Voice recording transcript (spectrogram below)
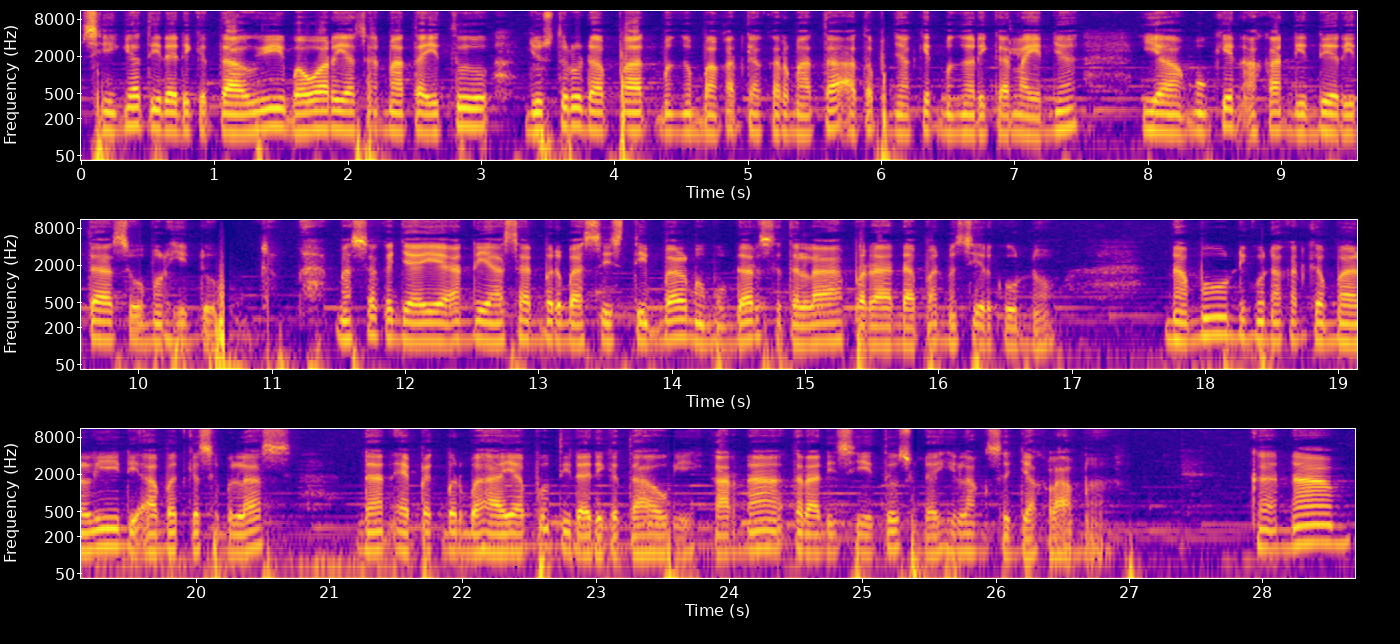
sehingga tidak diketahui bahwa riasan mata itu justru dapat mengembangkan kanker mata atau penyakit mengerikan lainnya yang mungkin akan diderita seumur hidup. Masa kejayaan riasan berbasis timbal memudar setelah peradaban Mesir kuno. Namun digunakan kembali di abad ke-11 dan efek berbahaya pun tidak diketahui karena tradisi itu sudah hilang sejak lama. Keenam,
